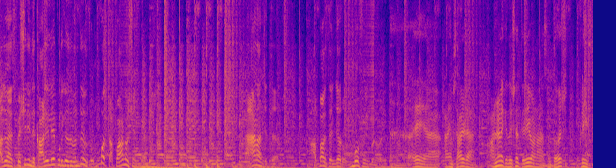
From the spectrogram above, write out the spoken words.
அதுவும் எஸ்பெஷலி இந்த காலையிலே குடிக்கிறது வந்து ரொம்ப தப்பான விஷயம். வேணாம் சித்தர். அப்பாவுக்கு தெரிஞ்சால் ரொம்ப ஃபீல் பண்ணுவார். ஏய் ஐ எம் சாரிடா அண்ணனுக்கு இந்த விஷயம் தெரிய வேணாம் சந்தோஷ். ப்ளீஸ்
